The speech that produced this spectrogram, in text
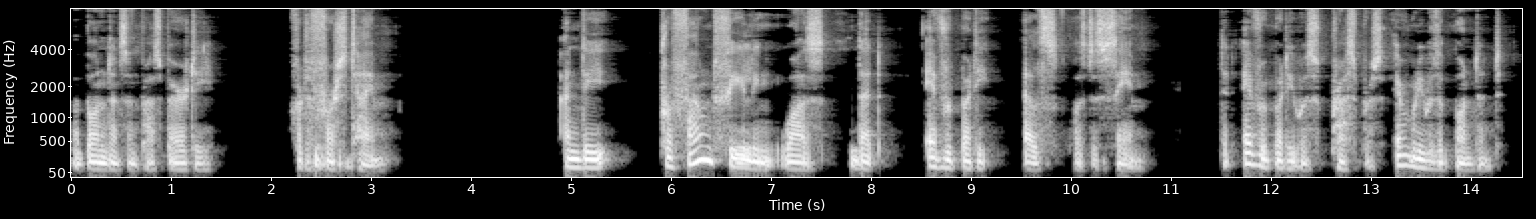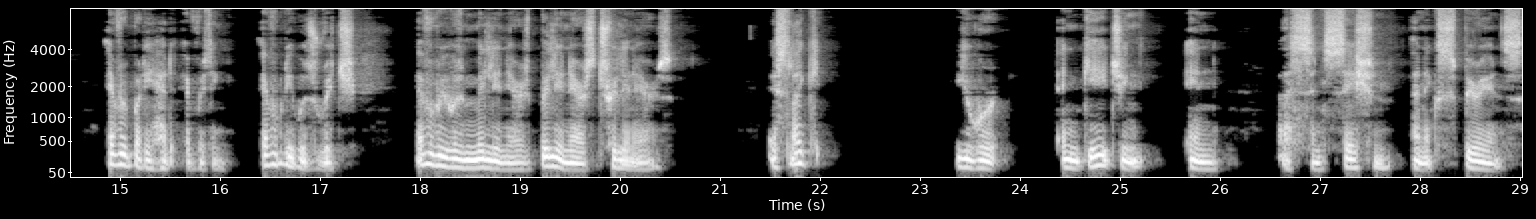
abundance and prosperity for the first time. And the profound feeling was that everybody else was the same, that everybody was prosperous, everybody was abundant, everybody had everything, everybody was rich, everybody was millionaires, billionaires, trillionaires. It's like you were engaging in a sensation, an experience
